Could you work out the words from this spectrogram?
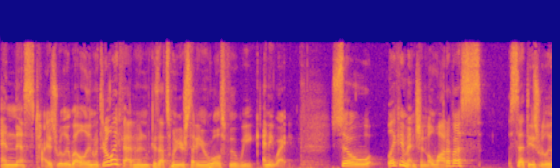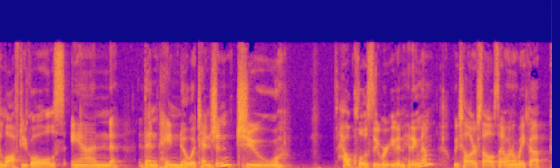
And this ties really well in with your life admin because that's when you're setting your goals for the week anyway. So, like I mentioned, a lot of us set these really lofty goals and then pay no attention to how closely we're even hitting them. We tell ourselves, I want to wake up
